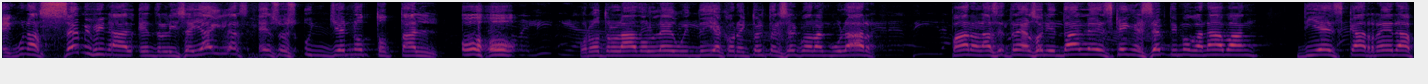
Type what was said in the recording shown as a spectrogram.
en una semifinal entre Licey y Águilas, eso es un lleno total. Ojo. Por otro lado, Lewin Díaz conectó el tercer cuadrangular para las estrellas orientales, que en el séptimo ganaban 10 carreras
